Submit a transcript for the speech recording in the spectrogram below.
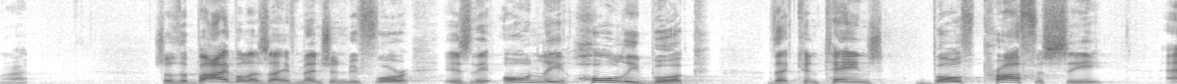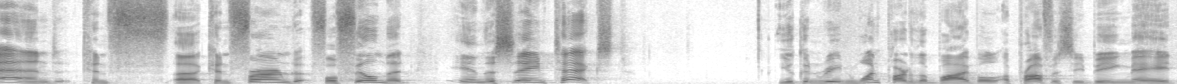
All right? So the Bible, as I've mentioned before, is the only holy book that contains both prophecy and conf uh, confirmed fulfillment in the same text. You can read in one part of the Bible a prophecy being made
